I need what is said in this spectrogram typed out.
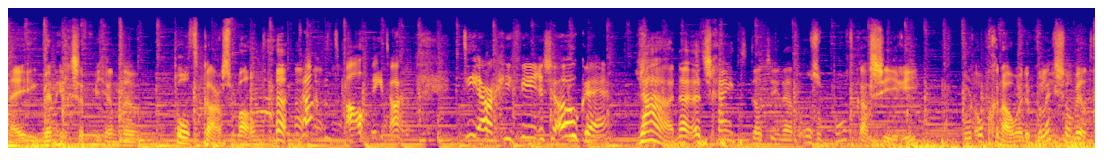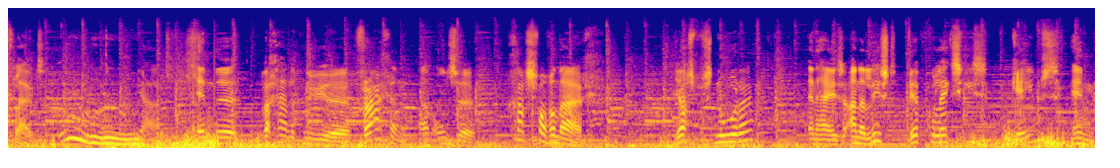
Nee, ik ben gezegd meer een uh, podcastman. Ik dacht het al, ik dacht, die archiveren ze ook, hè? ja, nou, het schijnt dat inderdaad onze podcastserie wordt opgenomen in de collectie van Wildgeluid. Oeh. Ja, en eh, we gaan het nu eh, vragen aan onze gast van vandaag, Jasper Snoeren. En hij is analist webcollecties, games en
